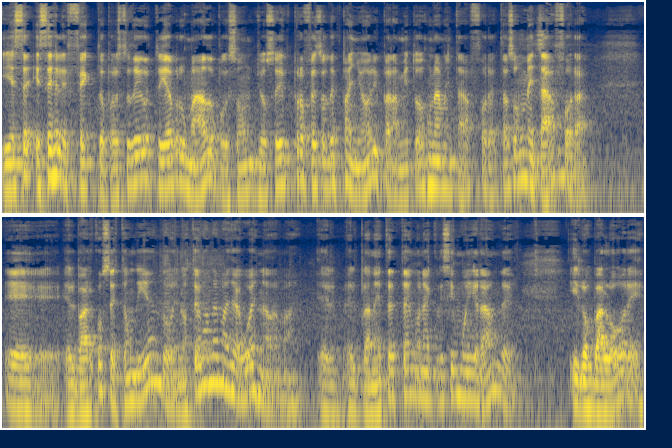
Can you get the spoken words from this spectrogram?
Y ese, ese es el efecto, por eso digo, estoy abrumado, porque son, yo soy profesor de español y para mí todo es una metáfora, estas son metáforas. Eh, el barco se está hundiendo, y no estoy hablando de Mayagüez nada más, el, el, planeta está en una crisis muy grande. Y los valores,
